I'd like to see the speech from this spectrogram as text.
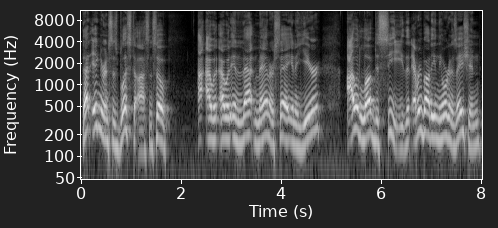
that ignorance is bliss to us. And so I, I would I would in that manner say in a year, I would love to see that everybody in the organization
